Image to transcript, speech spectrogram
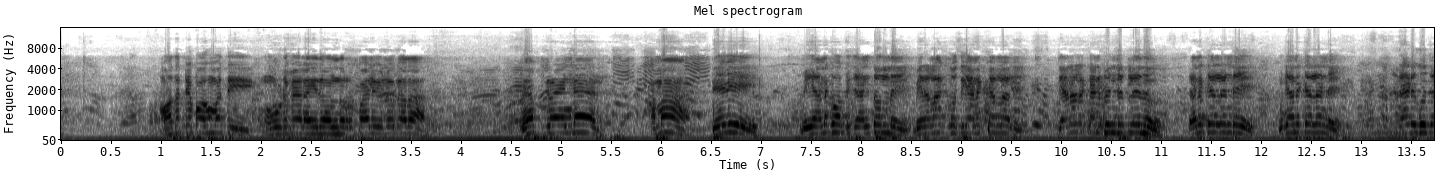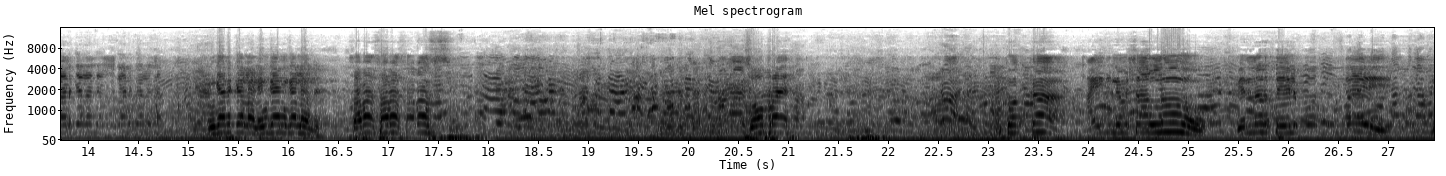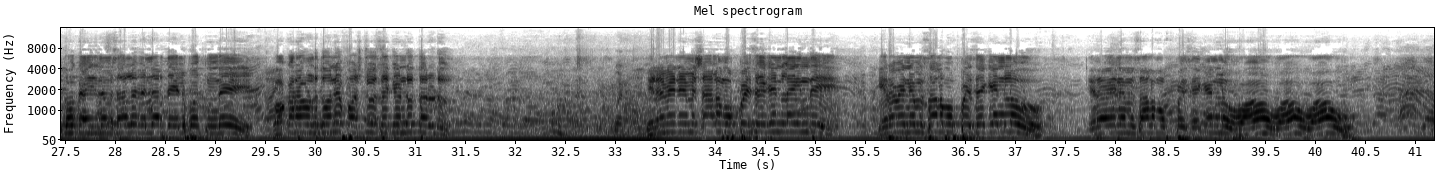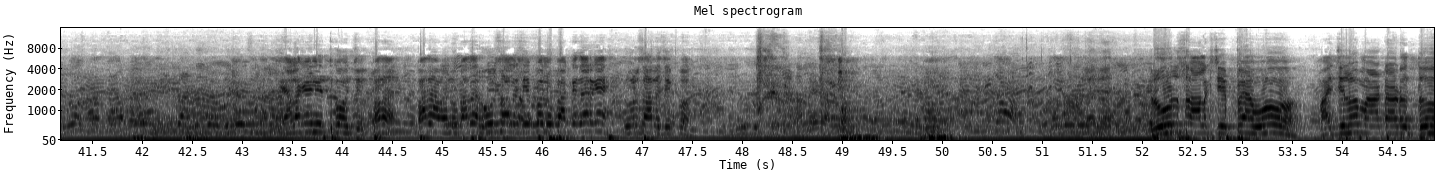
మొదటి బహుమతి మూడు వేల ఐదు వందల రూపాయలు విలువ కదా వెబ్ గ్రైండర్ అమ్మా దేవి మీ వెనక ఒక జంట ఉంది. మీరు ఎలా కొద్దిగా వెనక్కి వెళ్ళాలి. జనాలు కనిపించట్లేదు. వెనక్కి వెళ్ళండి. ఇంకా వెళ్ళండి. డాడీ కొద్దిగా వెనక్కి వెళ్ళండి. ఇంకా వెళ్ళాలి. ఇంకా వెనక్కి వెళ్ళాలి. సబాస్ సబాస్ సబాస్ సూపర్. ఇంకొక ఐదు నిమిషాల్లో విన్నర్ తేలిపోతుంది. ఇంకొక ఐదు నిమిషాల్లో విన్నర్ తేలిపోతుంది. ఒక రౌండ్ తోనే ఫస్ట్ సెకండ్ థర్డ్. ఇరవై నిమిషాల ముప్పై సెకండ్లు అయింది. ఇరవై నిమిషాల ముప్పై సెకండ్లు. ఇరవై నిమిషాల ముప్పై సెకండ్లు. Wow wow wow. ఎలాగైనా ఎత్తుకోవచ్చు. పద పద నువ్వు పద రూల్స్ అలా చెప్పు నువ్వు పక్క జరిగే. రూల్స్ అలా చెప్పు. రూల్స్ వాళ్ళకి చెప్పావు మధ్యలో మాట్లాడొద్దు.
